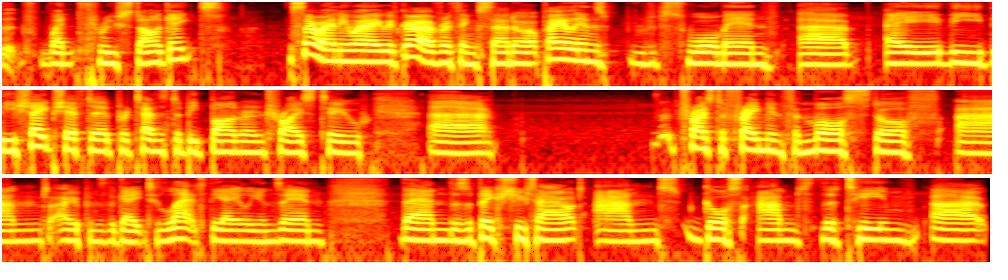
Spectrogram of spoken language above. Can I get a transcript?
that went through Stargate. So anyway, we've got everything set up. Aliens swarm in. Uh, a the the shapeshifter pretends to be Bonner and tries to uh, tries to frame him for more stuff and opens the gate to let the aliens in. Then there's a big shootout, and Gus and the team uh,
